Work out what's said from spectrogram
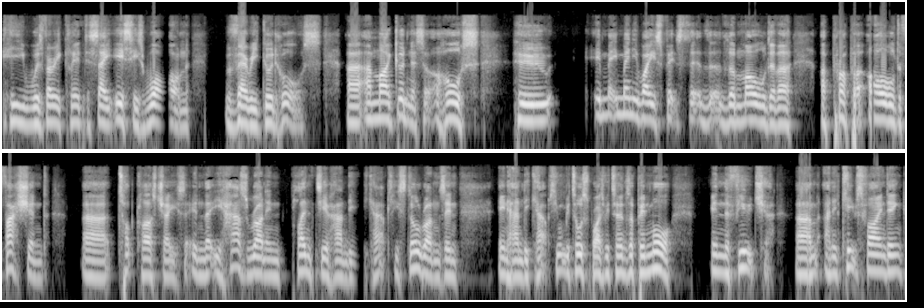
he was very clear to say, is his one very good horse. Uh, and my goodness, a, horse who in, in, many ways fits the, the, the mold of a, a proper old fashioned uh, top class chaser in that he has run in plenty of handicaps. He still runs in in handicaps. You won't be too surprised if he turns up in more in the future. Um, and he keeps finding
